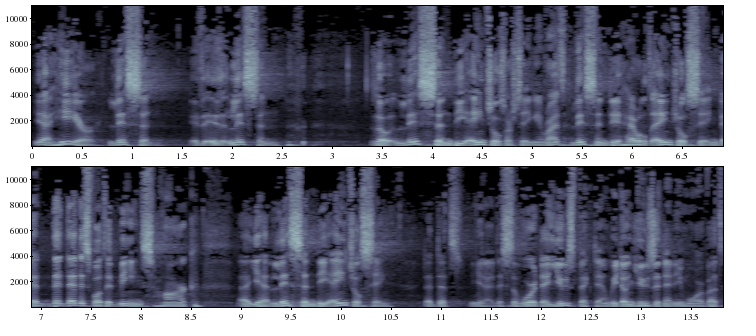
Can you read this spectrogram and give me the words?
Yeah, hear, listen. It, it, listen. so listen, the angels are singing, right? Listen, the herald angels sing. That, that, that is what it means. Hark. Uh, yeah, listen, the angels sing. That, that's, you know, that's the word they used back then. We don't use it anymore. But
